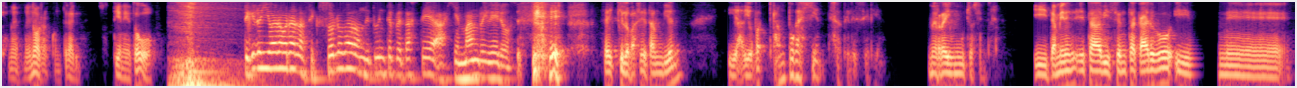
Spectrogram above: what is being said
Que no es menor, al contrario, sostiene todo. Te quiero llevar ahora a la sexóloga, donde tú interpretaste a Germán Riveros. Sí, sabes que lo pasé tan bien y había tan poca gente esa teleserie. Me reí mucho haciéndolo. Y también estaba Vicente a cargo y me...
